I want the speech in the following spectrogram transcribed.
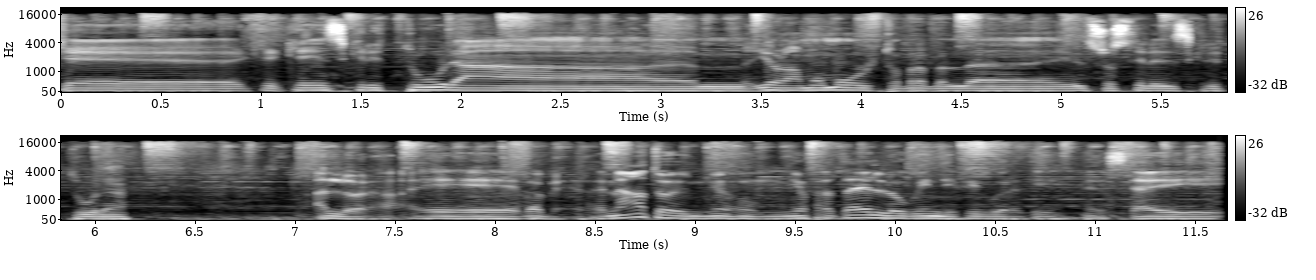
che, che- che in scrittura ehm, io lo amo molto proprio il, il suo stile di scrittura. Allora, eh, vabbè, Renato è il mio, mio fratello, quindi figurati, eh, sei...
